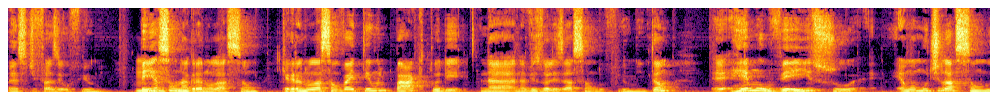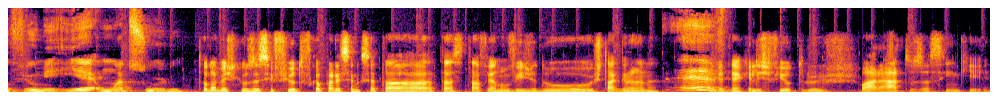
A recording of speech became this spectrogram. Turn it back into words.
antes de fazer o filme. Uhum. Pensam na granulação, que a granulação vai ter um impacto ali na, na visualização do filme. Então, é, remover isso é uma mutilação do filme e é um absurdo. Toda vez que usa esse filtro, fica parecendo que você tá, tá, tá vendo um vídeo do Instagram, né? É. Porque tem aqueles filtros baratos, assim, que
